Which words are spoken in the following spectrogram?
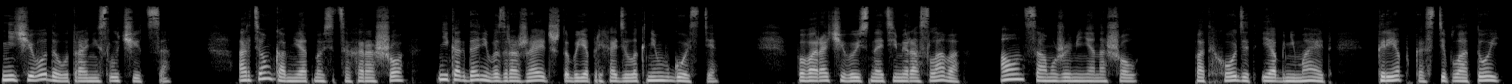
ничего до утра не случится. Артём ко мне относится хорошо, никогда не возражает, чтобы я приходила к ним в гости. Поворачиваюсь найти Мирослава, а он сам уже меня нашел. Подходит и обнимает крепко, с теплотой,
